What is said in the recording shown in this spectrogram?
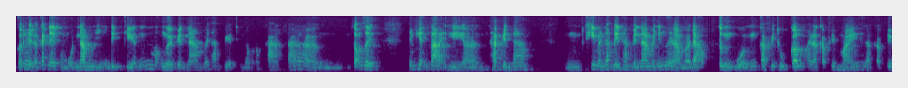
Có thể là cách đây khoảng một năm thì định kiến mọi người Việt Nam với hạt Việt thì nó khá khá là rõ rệt nhưng hiện tại thì uh, hạt Việt Nam. Khi mà nhắc đến hạt Việt Nam với những người nào mà đã từng uống cà phê thủ công hay là cà phê máy hay là cà phê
